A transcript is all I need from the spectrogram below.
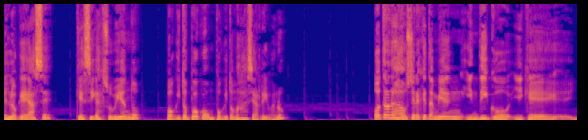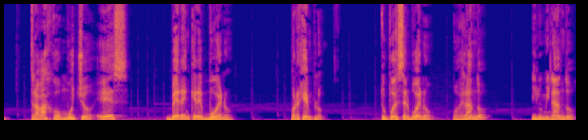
es lo que hace que sigas subiendo poquito a poco, un poquito más hacia arriba, ¿no? Otra de las opciones que también indico y que trabajo mucho es ver en qué eres bueno. Por ejemplo, tú puedes ser bueno modelando, iluminando,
